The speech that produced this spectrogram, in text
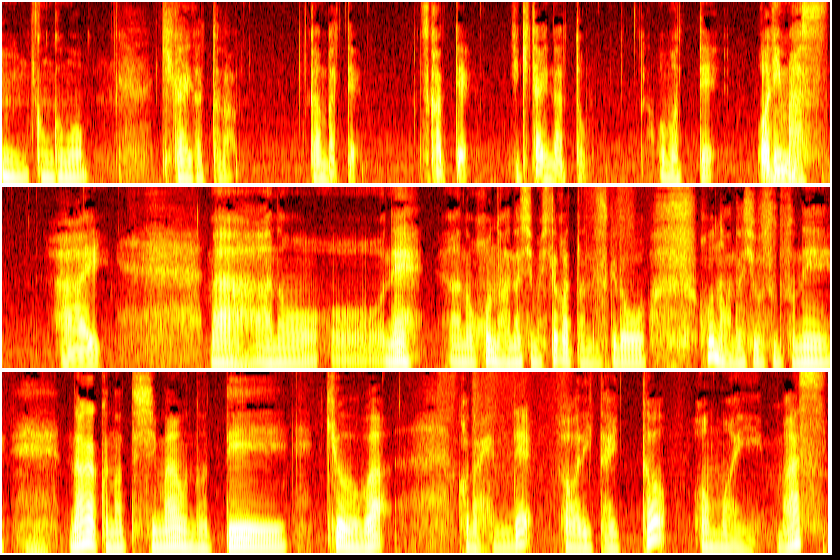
うん、今後も機会があったら頑張って使っていきたいなと思っております。はい。まあ、あの、ね、あの本の話もしたかったんですけど、本の話をするとね、長くなってしまうので、今日はこの辺で終わりたいと思います。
